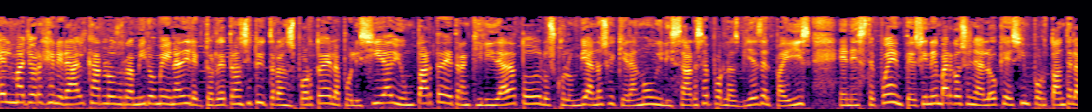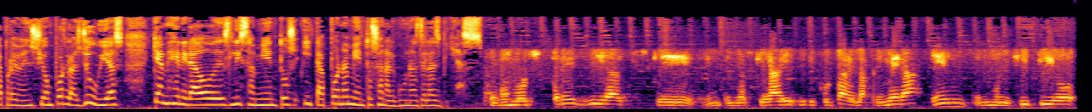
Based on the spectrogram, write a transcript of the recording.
El mayor general Carlos Ramiro Mena, director de Tránsito y Transporte de la Policía, dio un parte de tranquilidad a todos los colombianos que quieran movilizarse por las vías del país en este puente. Sin embargo, señaló que es importante la prevención por las lluvias que han generado deslizamientos y taponamientos en algunas de las vías. Tenemos tres vías que, en, en las que hay dificultades. La primera en el municipio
